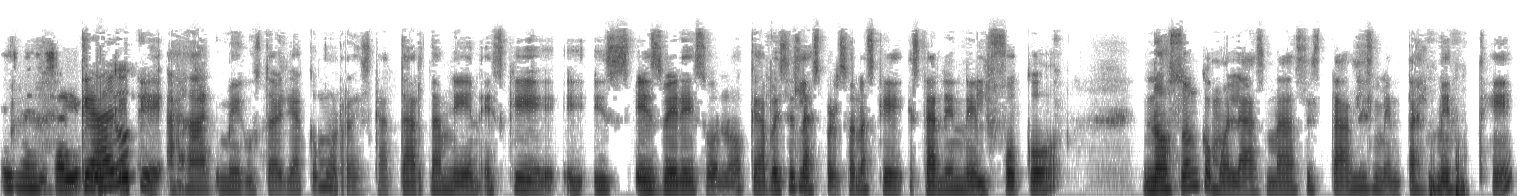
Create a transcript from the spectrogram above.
es necesario. que Creo que algo que, ajá, me gustaría como rescatar también es que e- es, es ver eso, ¿no? Que a veces las personas que están en el foco no son como las más estables mentalmente,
